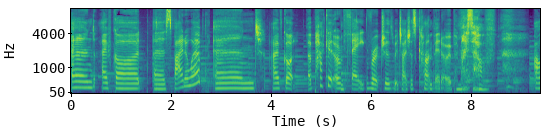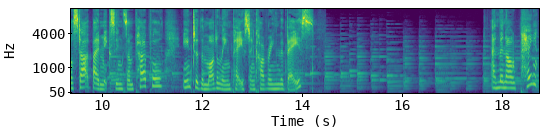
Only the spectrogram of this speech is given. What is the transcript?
and I've got a spider web and I've got a packet of fake roaches which I just can't bear to open myself. I'll start by mixing some purple into the modelling paste and covering the base. And then I'll paint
